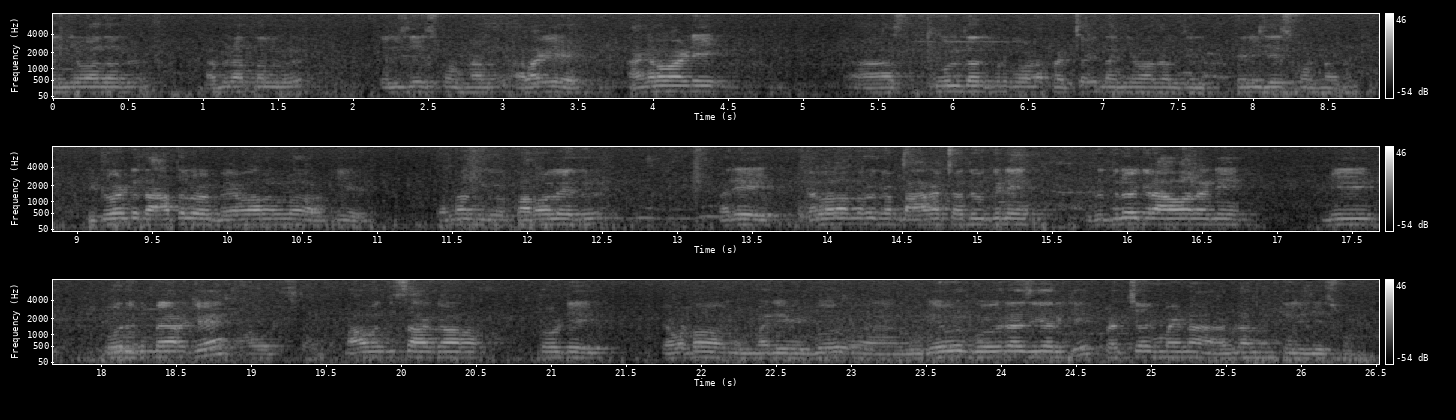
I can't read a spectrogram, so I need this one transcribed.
ధన్యవాదాలు అభినందనలు తెలియజేసుకుంటున్నాను. అలాగే అంగన్వాడీ స్కూల్ తరఫున కూడా ప్రత్యేక ధన్యవాదాలు తెలి తెలియజేసుకుంటున్నాను. ఇటువంటి దాతలు భీమవరంలోకి ఉన్నందుకు పర్వాలేదు మరి పిల్లలందరూ బాగా చదువుకుని వృద్ధిలోకి రావాలని మీ కోరిక మేరకే మా వంతు సహకారం తోటి ఇవ్వటం మరి గో రేవూరు గోవిరాజు గారికి ప్రత్యేకమైన అభినందన తెలియజేసుకుంటాం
